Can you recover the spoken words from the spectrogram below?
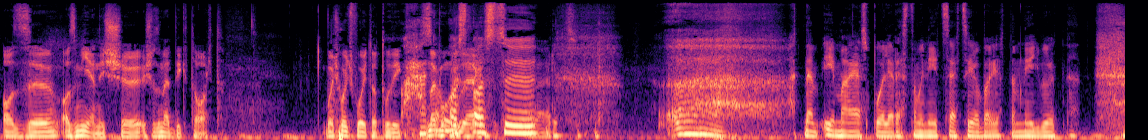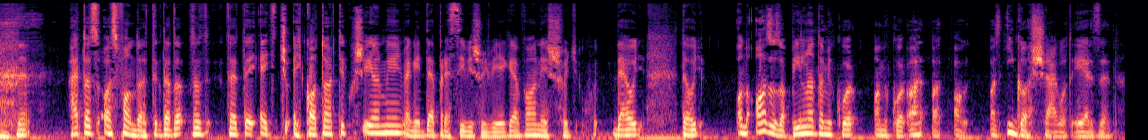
az, az milyen is, és az meddig tart? Vagy hogy folytatódik? Hát Nagyon azt, lehet, azt uh, hát nem, én már elszpoilereztem, hogy négyszer célba értem négyből. Ne, hát az, az fontos, tehát, az, tehát egy, egy katartikus élmény, meg egy depresszív is, hogy vége van, és hogy, de hogy, de hogy az az a pillanat, amikor, amikor a, a, a, az igazságot érzed.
